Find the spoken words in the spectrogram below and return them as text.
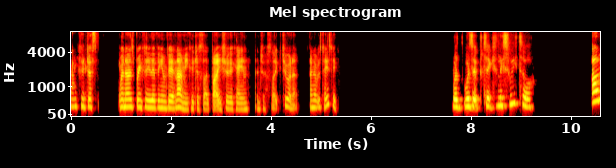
I could just when I was briefly living in Vietnam, you could just, like, buy sugarcane and just, like, chew on it, and it was tasty. Was was it particularly sweet or Um,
